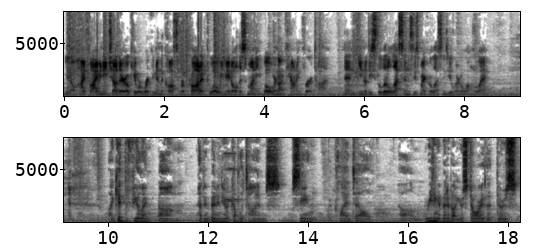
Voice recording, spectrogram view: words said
you know, high fiving each other. Okay, we're working in the cost of our product. Well, we made all this money. Well, we're not counting for our time. And, you know, these little lessons, these micro lessons you learn along the way. I get the feeling, um, having been in here a couple of times, seeing the clientele, um, reading a bit about your story, that there's,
